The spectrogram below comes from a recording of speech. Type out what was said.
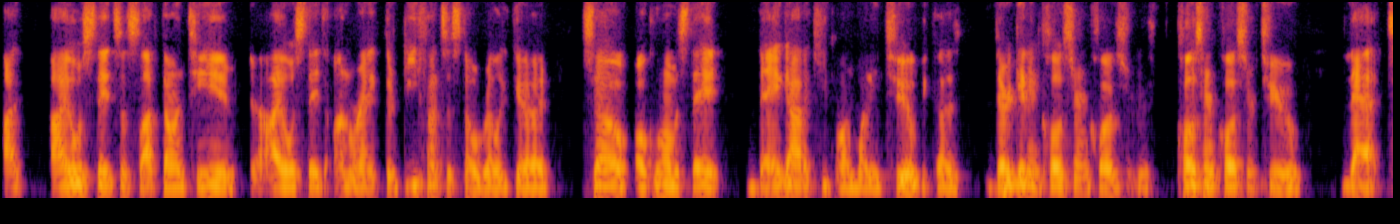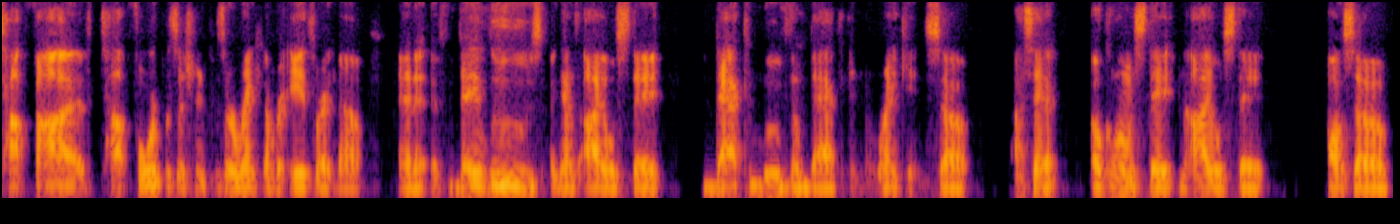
I, Iowa State's a slap-down team, and Iowa State's unranked. Their defense is still really good. So Oklahoma State, they got to keep on winning too because they're getting closer and closer, closer and closer to that top five, top four position because they're ranked number eighth right now. And if they lose against Iowa State, that can move them back in the rankings. So I say Oklahoma State and Iowa State also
